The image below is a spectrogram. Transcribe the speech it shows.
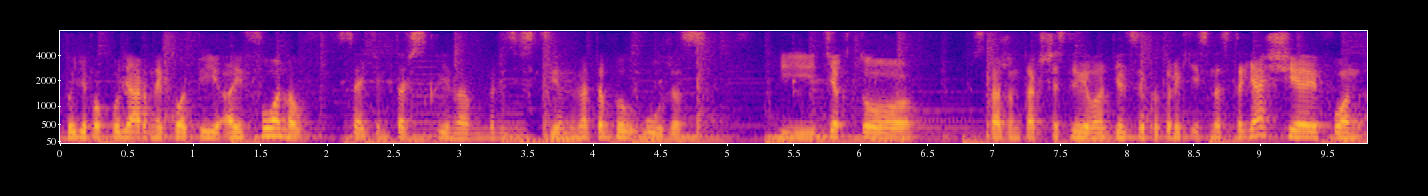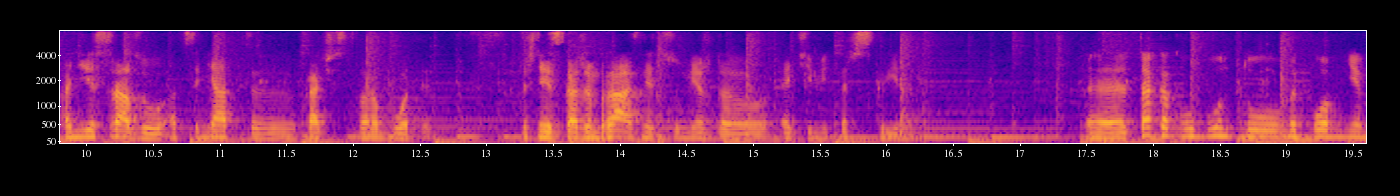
были популярны копии айфонов с этим тачскрином резистивным, это был ужас. И те, кто скажем так, счастливые владельцы, у которых есть настоящий iPhone, они сразу оценят э, качество работы. Точнее, скажем, разницу между этими тачскринами. Э, так как в Ubuntu мы помним,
